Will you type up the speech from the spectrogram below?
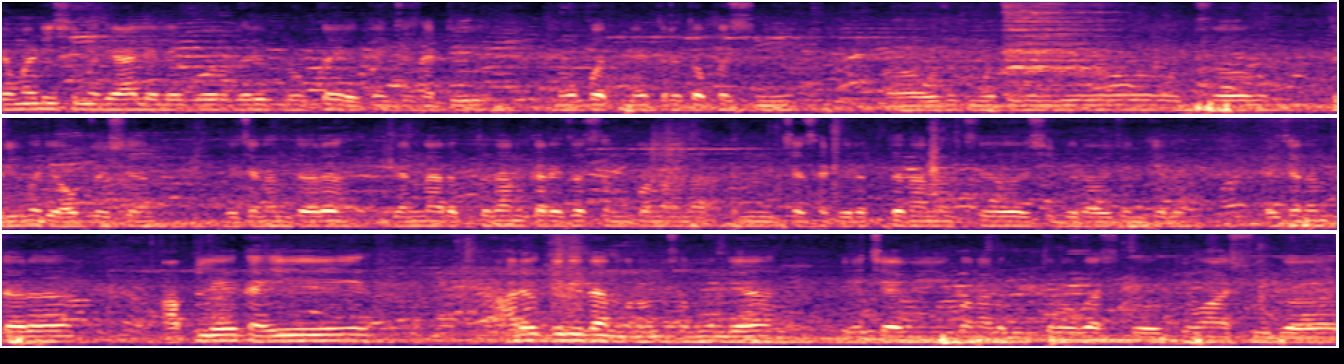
एम आय डी सीमध्ये आलेले गोरगरीब लोक आहेत त्यांच्यासाठी मोफत नेत्र तपासणी उजूक मोतीबिंदूचं म्हणजे फ्रीमध्ये ऑपरेशन त्याच्यानंतर ज्यांना रक्तदान करायचं असेल पण त्यांच्यासाठी रक्तदानाचं शिबिर आयोजन केलं. त्याच्यानंतर आपले काही आरोग्य निदान म्हणून समजून द्या एच आय व्ही कोणाला गुप्तरोग असतो किंवा शुगर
